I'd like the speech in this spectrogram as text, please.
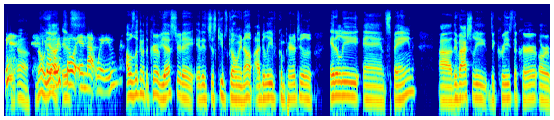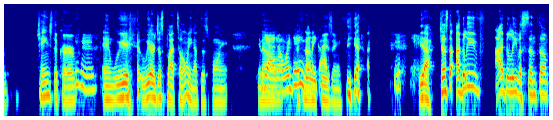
Yeah. No. so yeah. we're still in that wave. I was looking at the curve yesterday, and it just keeps going up. I believe compared to Italy and Spain, uh, they've actually decreased the curve or changed the curve, Mhm. and we we are just plateauing at this point. You know, yeah, no, we're doing not really bad. increasing. yeah, yeah. Just I believe I believe a symptom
